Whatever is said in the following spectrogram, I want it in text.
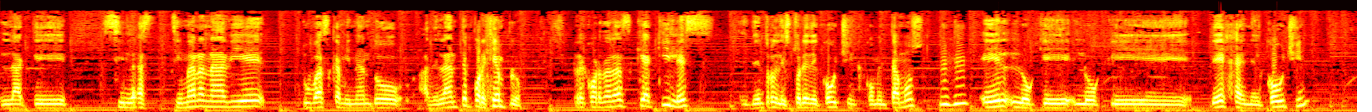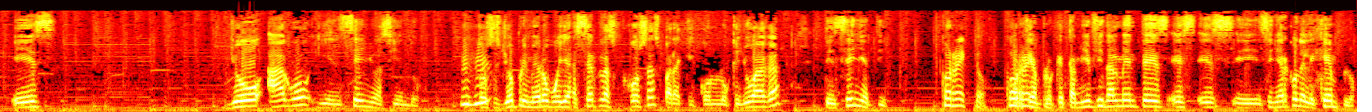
la que sin lastimar a nadie, tú vas caminando adelante. Por ejemplo, recordarás que Aquiles, dentro de la historia de coaching que comentamos, él lo que, lo que deja en el coaching es yo hago y enseño haciendo. Entonces yo primero voy a hacer las cosas para que con lo que yo haga te enseñe a ti. Correcto, Por correcto. ejemplo, que también finalmente es, es, es, eh, enseñar con el ejemplo.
